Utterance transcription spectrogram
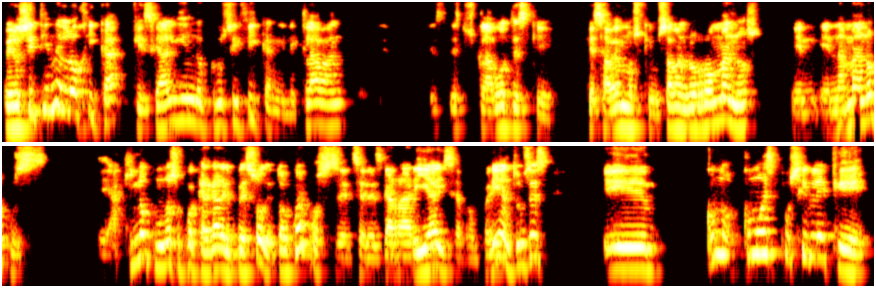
pero sí tiene lógica que si a alguien lo crucifican y le clavan estos clavotes que, que sabemos que usaban los romanos en, en la mano, pues eh, aquí no, no se puede cargar el peso de todo el cuerpo, se, se desgarraría y se rompería. Entonces, eh, ¿cómo, ¿cómo es posible que,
